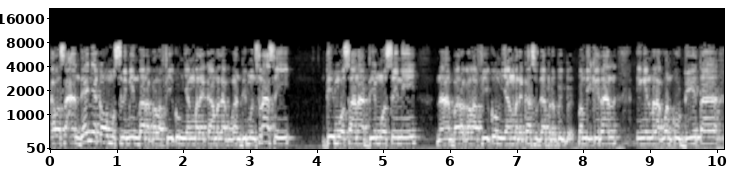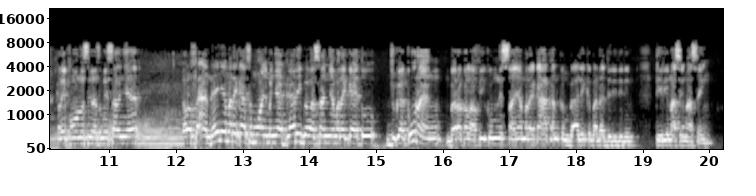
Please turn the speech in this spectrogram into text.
Kalau seandainya kaum muslimin barakallahu fikum yang mereka melakukan demonstrasi, demo sana, demo sini, nah barakallahu fikum yang mereka sudah berpemikiran ingin melakukan kudeta, revolusi dan semisalnya, kalau seandainya mereka semuanya menyadari bahwasannya mereka itu juga kurang, barakallahu fikum niscaya mereka akan kembali kepada diri diri diri masing-masing.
